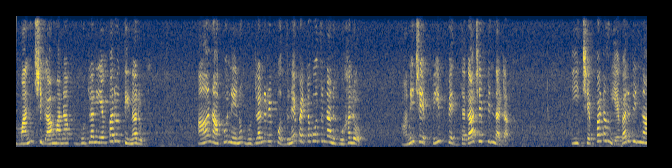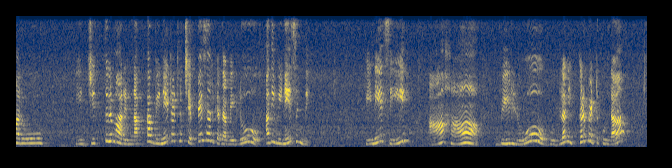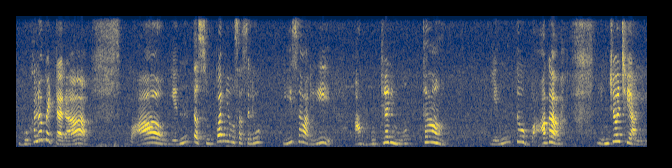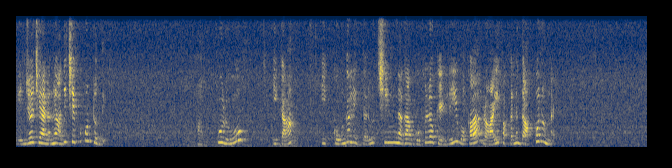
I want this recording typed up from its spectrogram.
మంచిగా మన గుడ్లను ఎవ్వరూ తినరు. నాకు నేను గుడ్లను రేపు పొద్దునే పెట్టబోతున్నాను గుహలో అని చెప్పి పెద్దగా చెప్పిందట. ఈ చెప్పటం ఎవరు విన్నారు? ఈ జిత్తులు మారి నక్క వినేటట్లు చెప్పేశారు కదా వీళ్ళు. అది వినేసింది. వినేసి ఆహా వీళ్ళు గుడ్లను ఇక్కడ పెట్టకుండా గుహలో పెట్టారా? వావ్ ఎంత సూపర్ న్యూస్ అసలు. ఈసారి ఆ గుడ్లని మొత్తం ఎంతో బాగా ఎంజాయ్ చేయాలి ఎంజాయ్ చేయాలని అది చెప్పుకుంటుంది. అప్పుడు ఇక ఈ కొంగలిద్దరూ చిన్నగా గుహలోకి వెళ్ళి ఒక రాయి పక్కన దాక్కొని ఉన్నాయి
